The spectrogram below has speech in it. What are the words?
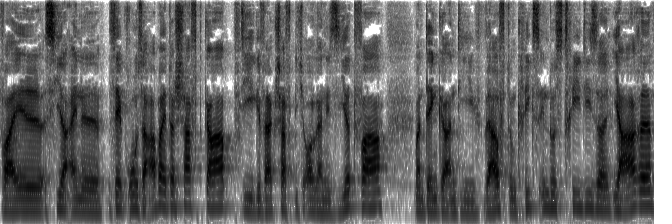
weil es hier eine sehr große Arbeiterschaft gab, die gewerkschaftlich organisiert war. Man denke an die Werft- und Kriegsindustrie dieser Jahre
